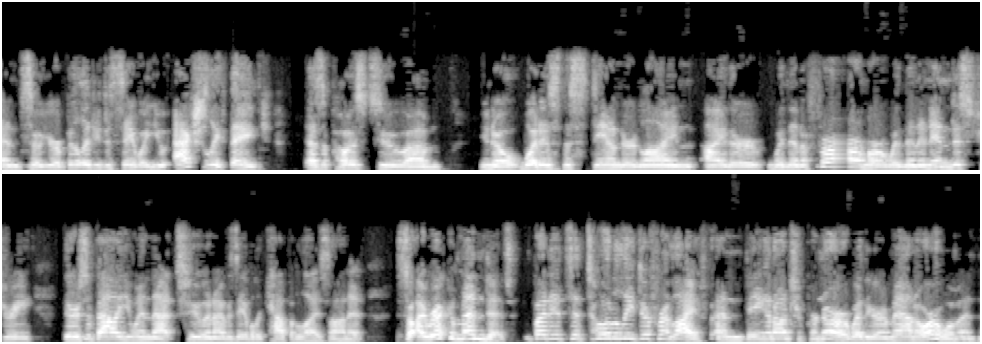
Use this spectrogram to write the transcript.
And so your ability to say what you actually think as opposed to um, you know, what is the standard line either within a firm or within an industry there's a value in that too, and I was able to capitalize on it. So I recommend it, but it's a totally different life. And being an entrepreneur, whether you're a man or a woman,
